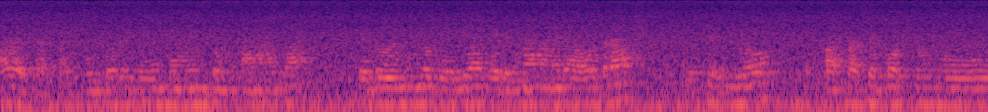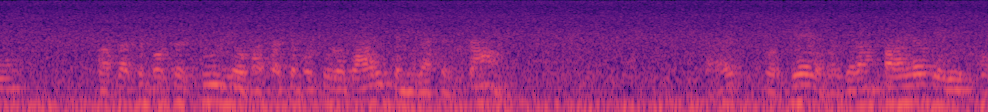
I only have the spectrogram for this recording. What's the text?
Hasta el punto de que hubo un momento en Canadá que todo el mundo quería que de una manera u otra este tío pasase por su pasase por su estudio, pasase por su local y se mirase el sound. ¿Sabes? ¿Por qué? Porque era un fallo que dijo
